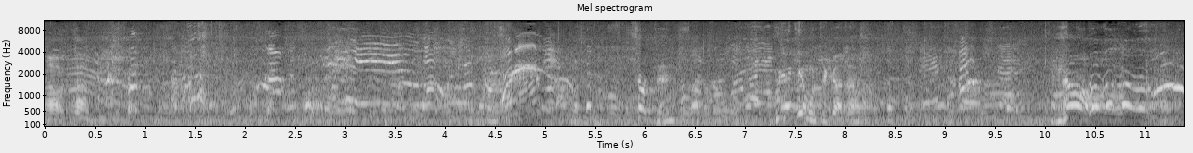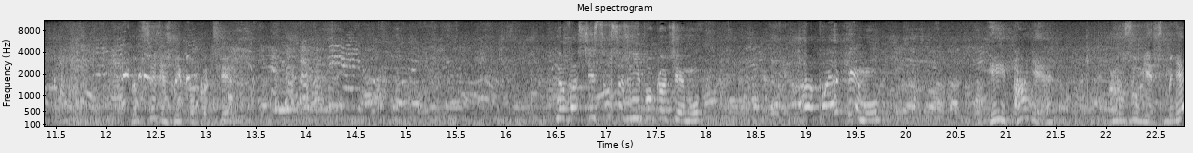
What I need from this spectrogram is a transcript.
O, tam mi się Co ty? Po jakiemu ty gadasz? No! No przecież nie po kociemu. Właśnie słyszę, że nie po kociemu. A po jakiemu? Jej, panie, rozumiesz mnie?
